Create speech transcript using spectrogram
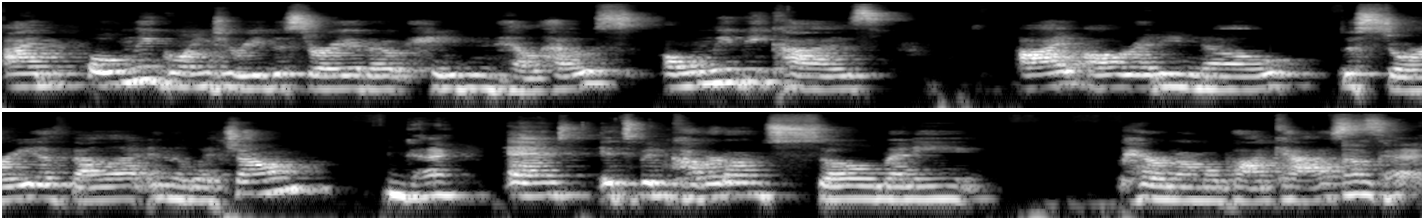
I'm only going to read the story about Haden Hill House only because I already know the story of Bella in the Witch Elm. Okay. And it's been covered on so many paranormal podcasts. Okay.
